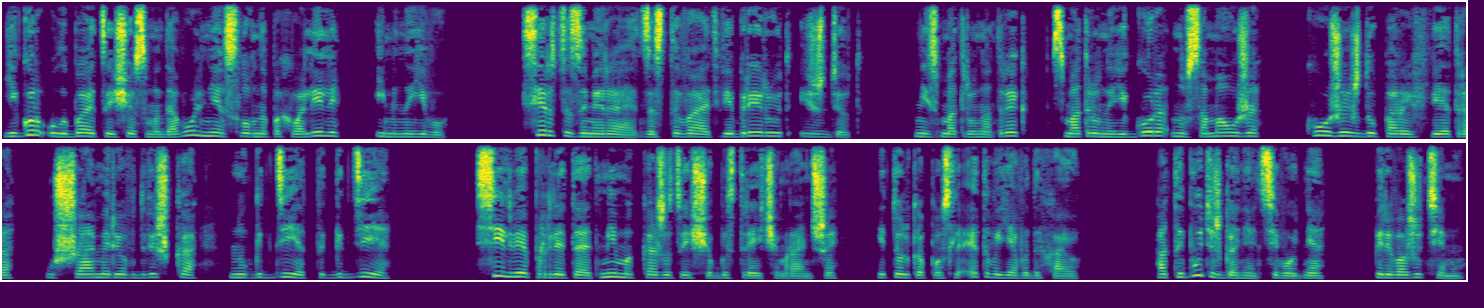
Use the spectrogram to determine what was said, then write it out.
Егор улыбается еще самодовольнее, словно похвалили именно его. Сердце замирает, застывает, вибрирует и ждет. Не смотрю на трек, смотрю на Егора, но сама уже кожей жду порыв ветра, ушами рев движка. Ну где ты, где? Сильвия пролетает мимо, кажется, еще быстрее, чем раньше, и только после этого я выдыхаю. «А ты будешь гонять сегодня?» Перевожу тему.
